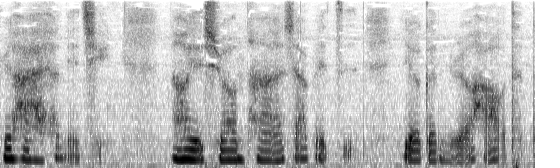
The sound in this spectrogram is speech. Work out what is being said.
因为他还很年轻，然后也希望他下辈子也有个女儿好好疼他。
